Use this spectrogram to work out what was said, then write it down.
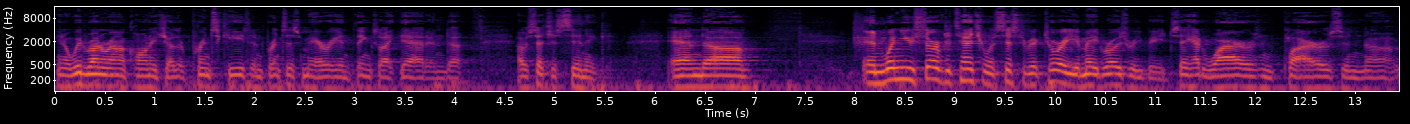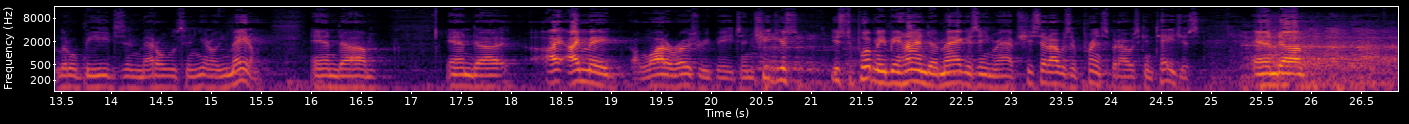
You know, we'd run around calling each other Prince Keith and Princess Mary and things like that. And uh, I was such a cynic. And uh, and when you served attention with Sister Victoria, you made rosary beads. They had wires and pliers and uh, little beads and metals, and you know you made them. And um, and uh, I, I, made a lot of rosary beads, and she just used to put me behind a magazine wrap. She said I was a prince, but I was contagious, and uh,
